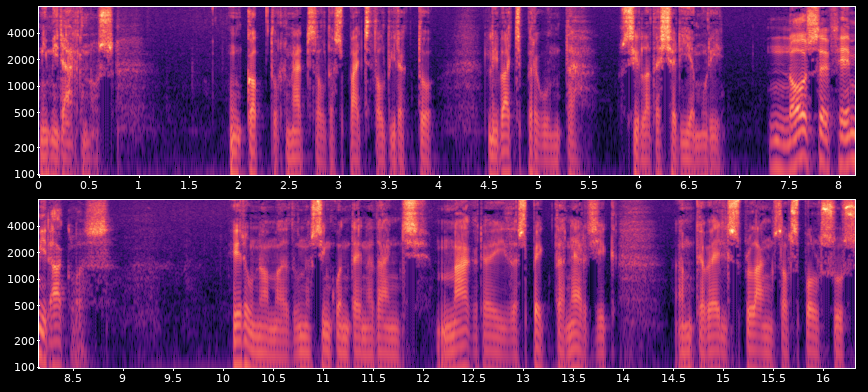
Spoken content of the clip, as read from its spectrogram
ni mirar-nos. Un cop tornats al despatx del director, li vaig preguntar si la deixaria morir. No sé fer miracles. Era un home d'una cinquantena d'anys, magre i d'aspecte enèrgic, amb cabells blancs als polsos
